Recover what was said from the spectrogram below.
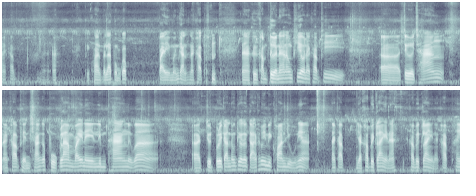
นะครับนะอะพี่ควานไปแล้วผมก็ ไปเหมือนกันนะครับนะคือคำเตือนนะนักท่องเที่ยวนะครับที่เจอช้างนะครับเห็นช้างก็ผูกล่ามไว้ในริมทางหรือว่าจุดบริการท่องเที่ยวต่างๆ ถ้าไม่มีควานอยู่เนี่ยนะครับอย่าเข้าไปใกล้นะเข้าไปใกล้นะครับให้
